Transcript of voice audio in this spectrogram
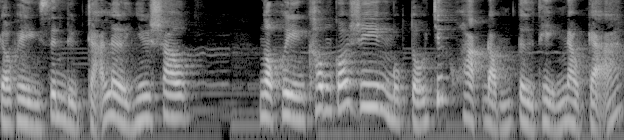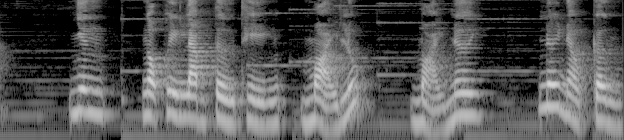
Ngọc Huyền xin được trả lời như sau. Ngọc Huyền không có riêng một tổ chức hoạt động từ thiện nào cả. Nhưng Ngọc Huyền làm từ thiện mọi lúc, mọi nơi. Nơi nào cần,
